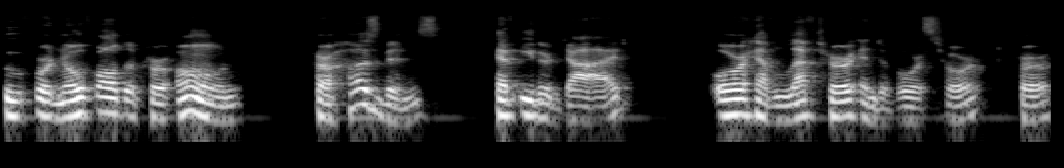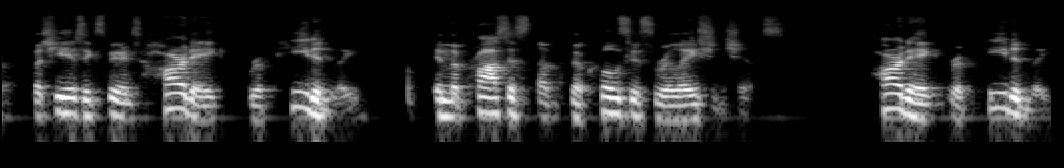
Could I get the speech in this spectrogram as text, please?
who, for no fault of her own, her husbands have either died or have left her and divorced her, her, but she has experienced heartache repeatedly in the process of the closest relationships. Heartache repeatedly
